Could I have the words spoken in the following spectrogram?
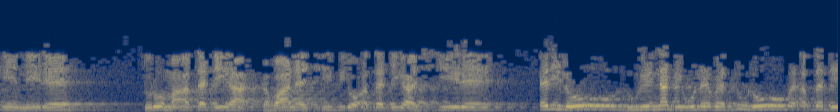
ကင်းနေတယ်သူတို့မှာအသက်တွေကကဘာနဲ့ချီးပြီးတော့အသက်တွေကရှည်တယ် အဲ့ဒီလိုလူတွေနတ်တွေကိုလည်းပဲသူ့လိုပဲအသက်တွေ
